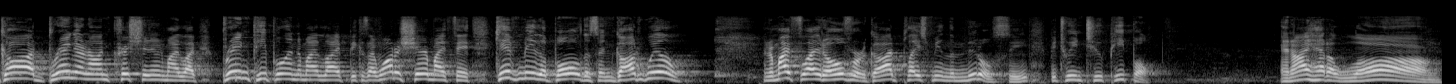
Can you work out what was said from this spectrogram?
God, bring a non Christian into my life. Bring people into my life because I want to share my faith. Give me the boldness, and God will. And on my flight over, God placed me in the middle seat between two people. And I had a long,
